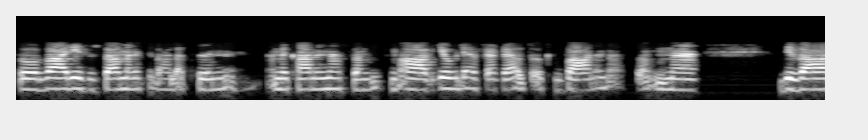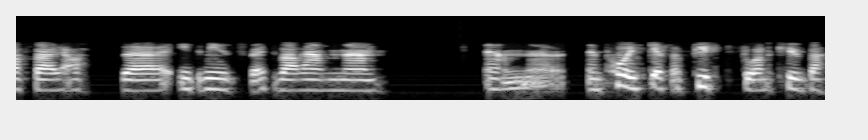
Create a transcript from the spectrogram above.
så var det så sa man att det var latinamerikanerna som, som avgjorde, framförallt och kubanerna som det var för att, inte minst för att det var en en, eh, en pojke som flytt från Kuba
